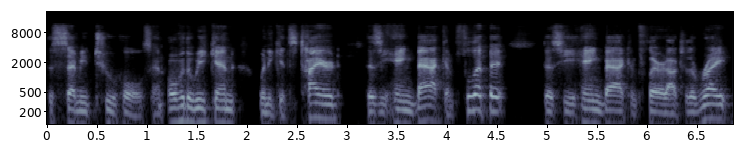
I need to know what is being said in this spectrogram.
the 72 holes. And over the weekend, when he gets tired, does he hang back and flip it? Does he hang back and flare it out to the right?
